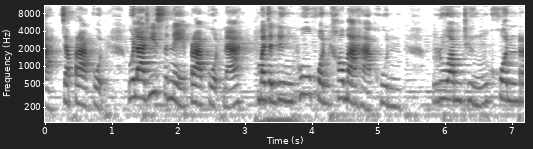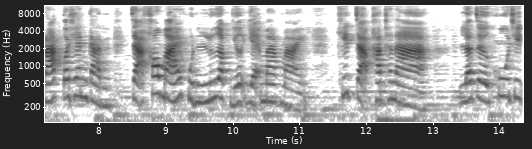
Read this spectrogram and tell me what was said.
ค่ะ จะปรากฏ เวลาที่เสน่ห์ปรากฏนะ มันจะดึงผู้คนเข้ามาหาคุณ รวมถึงคนรักก็เช่นกัน จะเข้ามาให้คุณเลือกเยอะแยะมากมาย คิดจะพัฒนา แล้วเจอคู่ที่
